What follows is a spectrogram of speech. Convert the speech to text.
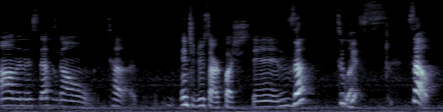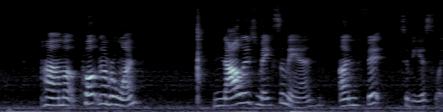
Um, and then Steph is gonna to introduce our questions to us. yes So, um, quote number one: Knowledge makes a man unfit to be a slave.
